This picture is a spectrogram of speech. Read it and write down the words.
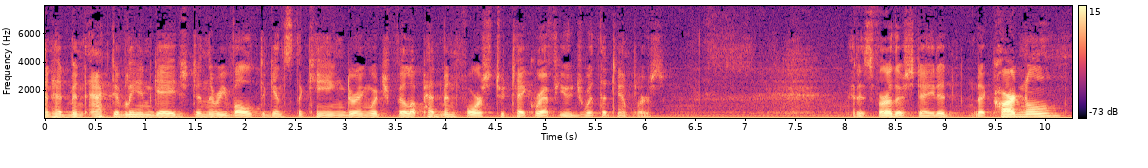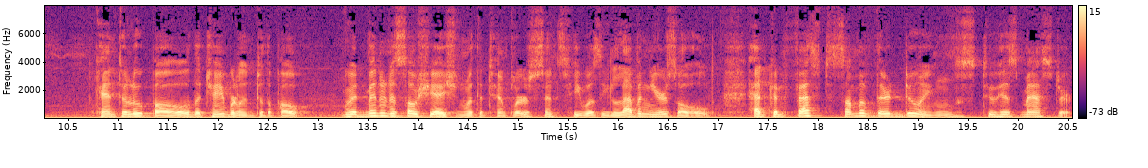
and had been actively engaged in the revolt against the king during which Philip had been forced to take refuge with the Templars. It is further stated that Cardinal Cantilupo, the chamberlain to the Pope, who had been in association with the Templars since he was eleven years old, had confessed some of their doings to his master.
